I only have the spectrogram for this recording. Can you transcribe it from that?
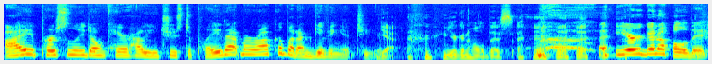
I personally don't care how you choose to play that maraca, but I'm giving it to you. Yeah. You're gonna hold this. You're gonna hold it,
